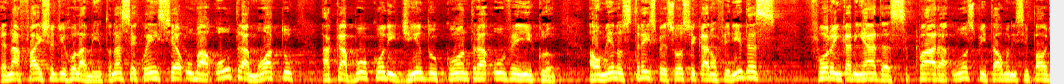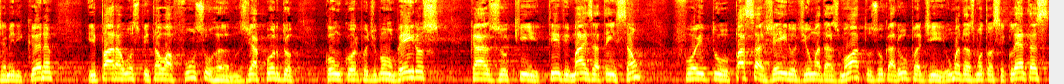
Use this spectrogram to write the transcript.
eh, na faixa de rolamento. Na sequência, uma outra moto acabou colidindo contra o veículo. Ao menos três pessoas ficaram feridas foram encaminhadas para o Hospital Municipal de Americana e para o Hospital Afonso Ramos. De acordo com o Corpo de Bombeiros, caso que teve mais atenção foi do passageiro de uma das motos, o garupa de uma das motocicletas,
